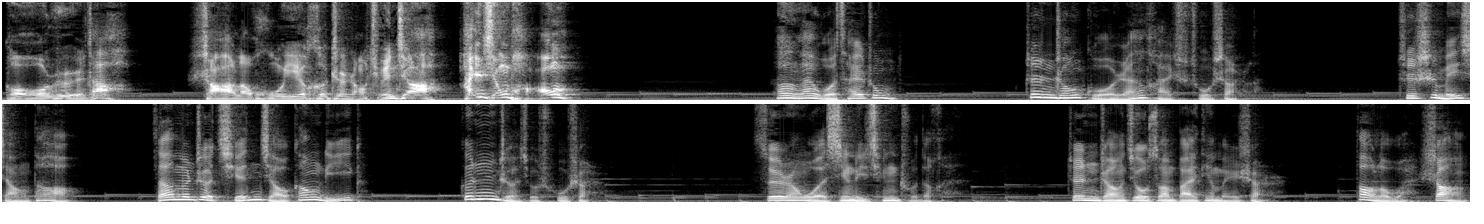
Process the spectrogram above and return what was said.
狗日的，杀了胡爷和镇长全家还想跑！看来我猜中了，镇长果然还是出事儿了。只是没想到，咱们这前脚刚离开，跟着就出事儿。虽然我心里清楚的很，镇长就算白天没事儿，到了晚上，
